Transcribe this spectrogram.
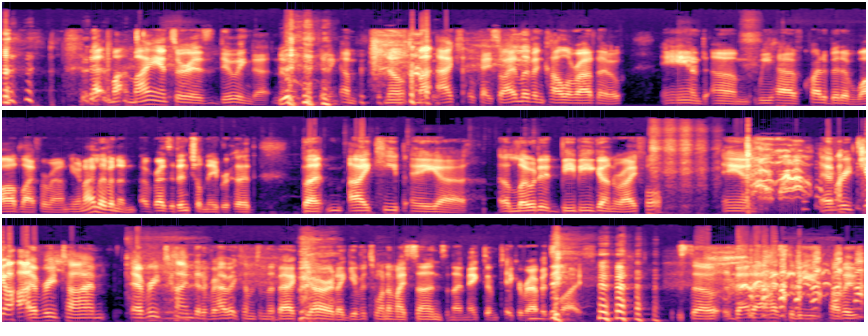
That, my, my answer is doing that. No, I'm kidding. Um, no, my, actually, okay. So I live in Colorado, and um, we have quite a bit of wildlife around here. And I live in a, a residential neighborhood, but I keep a uh, a loaded BB gun rifle, and every God. every time every time that a rabbit comes in the backyard, I give it to one of my sons, and I make them take a rabbit's life. So that has to be probably.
